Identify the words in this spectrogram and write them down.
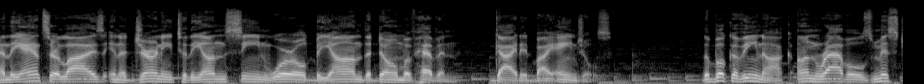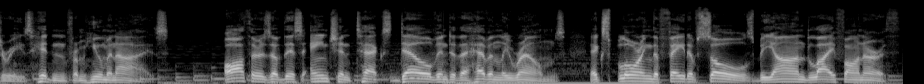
and the answer lies in a journey to the unseen world beyond the dome of heaven, guided by angels. The Book of Enoch unravels mysteries hidden from human eyes. Authors of this ancient text delve into the heavenly realms, exploring the fate of souls beyond life on earth.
